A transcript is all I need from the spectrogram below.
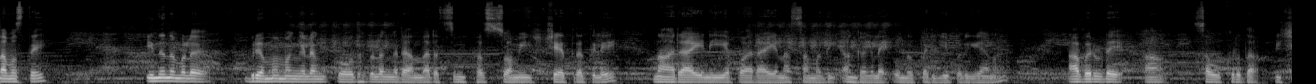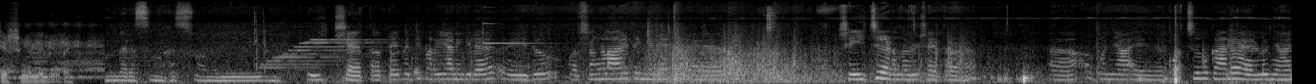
നമസ്തേ. ഇന്ന് നമ്മൾ ബ്രഹ്മമംഗലം ക്രോധകുളങ്ങര നരസിംഹസ്വാമി ക്ഷേത്രത്തിലെ നാരായണീയ പാരായണ സമിതി അംഗങ്ങളെ ഒന്ന് പരിചയപ്പെടുകയാണ്. അവരുടെ ആ സൗഹൃദ വിശേഷങ്ങളിലൂടെ. നരസിംഹസ്വാമി ഈ ക്ഷേത്രത്തെ പറ്റി പറയുകയാണെങ്കിൽ ഇത് വർഷങ്ങളായിട്ട് ഇങ്ങനെ ക്ഷയിച്ചു കിടന്ന ഒരു ക്ഷേത്രമാണ് അപ്പോൾ ഞാൻ കുറച്ച് കാലമായുള്ളൂ ഞാൻ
